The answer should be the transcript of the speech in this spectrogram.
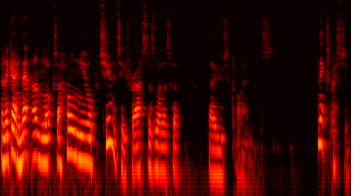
And again, that unlocks a whole new opportunity for us as well as for those clients. Next question.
